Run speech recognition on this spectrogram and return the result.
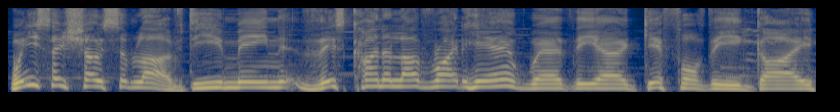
When you say show some love, do you mean this kind of love right here, where the uh, gif of the guy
